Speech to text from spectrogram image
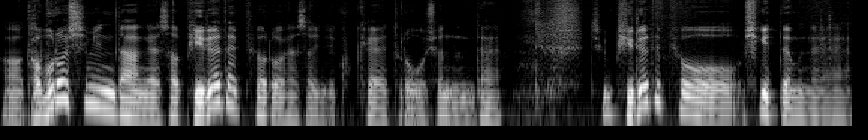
어, 더불어시민당에서 비례대표로 해서 이제 국회에 들어오셨는데 지금 비례대표시기 때문에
